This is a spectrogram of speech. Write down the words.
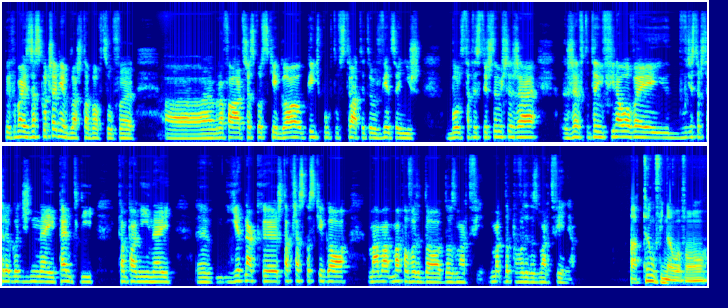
który chyba jest zaskoczeniem dla sztabowców Rafała Trzaskowskiego, 5 punktów straty to już więcej niż błąd statystyczny. Myślę, że, że w tej finałowej 24-godzinnej pętli kampanijnej e, jednak e, sztab Trzaskowskiego ma, ma, ma powody do, do, zmartwienia, ma do powody do zmartwienia. A tę finałową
